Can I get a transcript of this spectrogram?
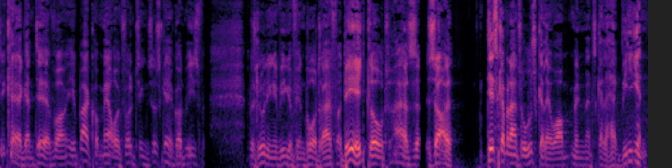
det kan jeg garantere for. Jeg bare komme med over i Folketinget, så skal jeg godt vise beslutningen, vi kan finde på at træffe, og det er ikke klogt. Altså, så det skal man altså huske at lave om, men man skal have viljen.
